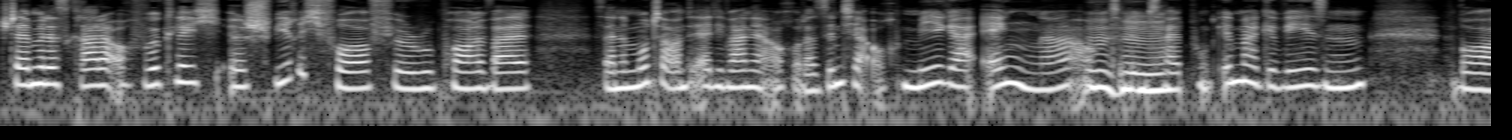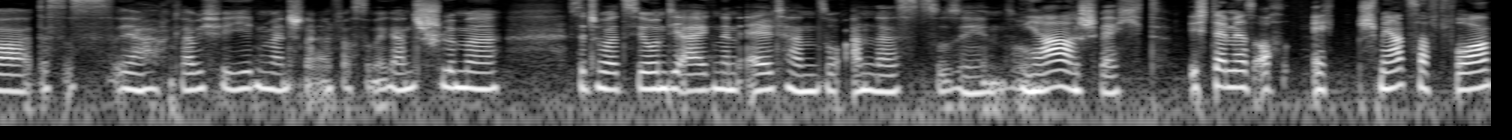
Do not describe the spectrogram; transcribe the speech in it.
stelle mir das gerade auch wirklich äh, schwierig vor für RuPaul, weil seine Mutter und er, die waren ja auch oder sind ja auch mega eng, ne? Auch mhm. zu dem mhm. Zeitpunkt immer gewesen. Boah, das ist ja, glaube ich, für jeden Menschen einfach so eine ganz schlimme Situation, die eigenen Eltern so anders zu sehen, so ja. geschwächt. Ich stelle mir das auch echt schmerzhaft vor.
